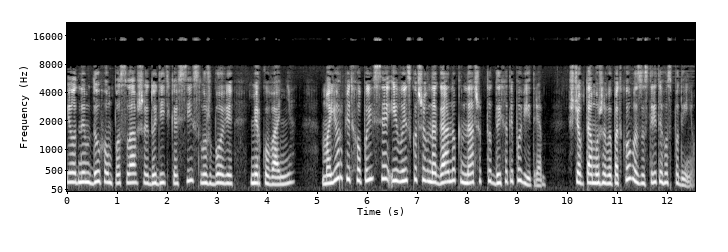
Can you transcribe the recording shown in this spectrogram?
і одним духом пославши до дідька всі службові міркування, майор підхопився і вискочив на ганок, начебто дихати повітрям, щоб там уже випадково зустріти господиню.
